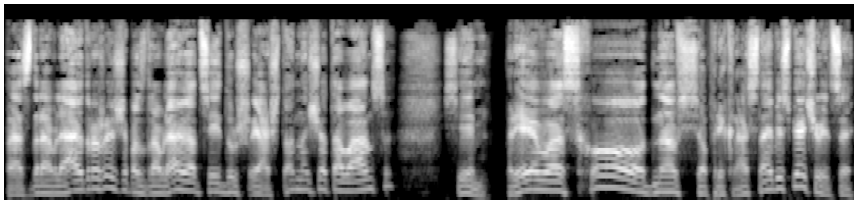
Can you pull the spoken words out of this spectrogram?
Поздравляю, дружище, поздравляю от всей души. А что насчет аванса? Семь. Превосходно! Все прекрасно обеспечивается.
